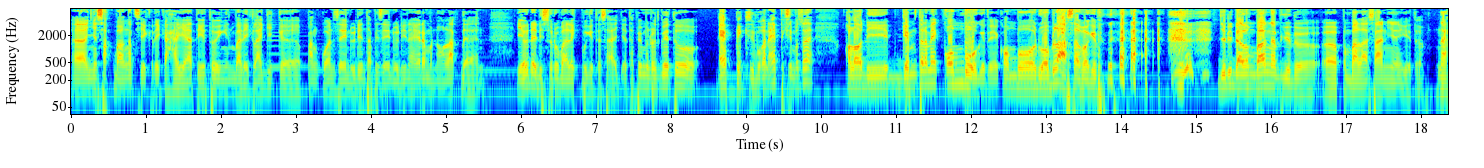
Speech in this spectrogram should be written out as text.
uh, nyesak banget sih ketika Hayati itu ingin balik lagi ke pangkuan Zainuddin tapi Zainuddin akhirnya menolak dan ya udah disuruh balik begitu saja. Tapi menurut gue itu epic sih, bukan epic sih maksudnya kalau di game itu namanya combo gitu ya, combo 12 apa gitu. Jadi dalam banget gitu uh, pembalasannya gitu. Nah,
